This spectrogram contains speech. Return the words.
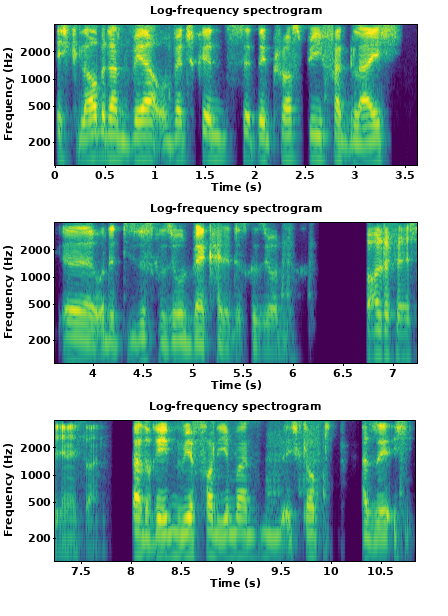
Ich glaube, dann wäre Ovechkin, Sidney Crosby-Vergleich äh, oder die Diskussion wäre keine Diskussion. Sollte vielleicht eh nicht sein. Dann reden wir von jemandem, ich glaube, also ich,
